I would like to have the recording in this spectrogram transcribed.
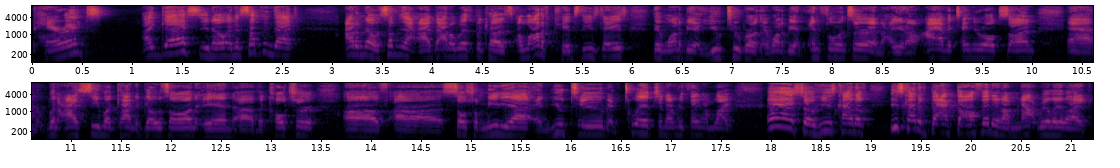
parent, I guess, you know, and it's something that I don't know, it's something that I battle with because a lot of kids these days, they want to be a YouTuber, they want to be an influencer, and you know, I have a 10-year-old son, and when I see what kind of goes on in uh, the culture of uh, social media and YouTube and Twitch and everything, I'm like, eh, so he's kind of, he's kind of backed off it, and I'm not really like,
